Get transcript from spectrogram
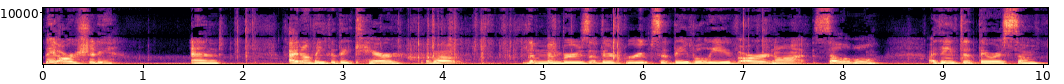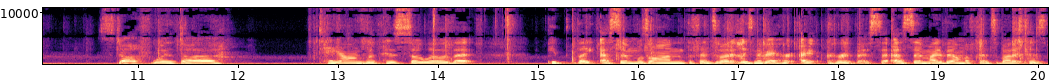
they are shitty, and I don't think that they care about the members of their groups that they believe are not sellable. I think that there was some stuff with uh Taeyong with his solo that people like SM was on the fence about it. At least maybe I heard I heard this that SM might have been on the fence about it because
